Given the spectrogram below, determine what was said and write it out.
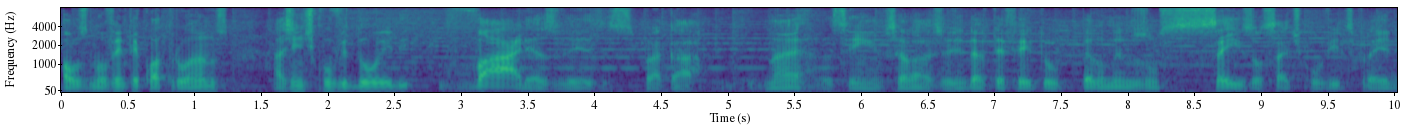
aos 94 anos. A gente convidou ele várias vezes para cá, né? Assim, sei lá, a gente deve ter feito pelo menos uns seis ou sete convites para ele.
